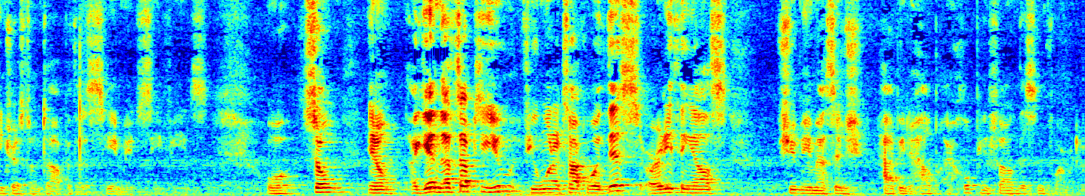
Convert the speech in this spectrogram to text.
interest on top of those CMHC fees. Well, so, you know, again, that's up to you. If you want to talk about this or anything else, shoot me a message. Happy to help. I hope you found this informative.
